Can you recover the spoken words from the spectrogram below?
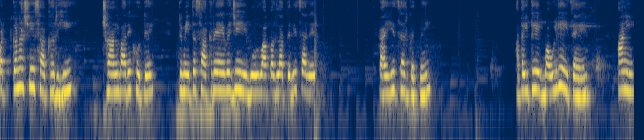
पटकन अशी साखर ही छान बारीक होते. तुम्ही इथं साखरेऐवजी गूळ वापरला तरी चालेल. काहीच हरकत नाही. आता इथे एक बाउल घ्यायचं आहे. आणि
